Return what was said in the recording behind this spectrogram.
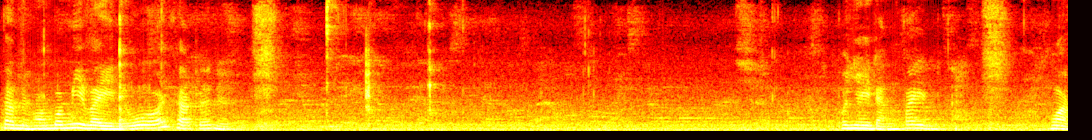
แต่ไม่หอมบ่มีไว้นี่โอ้ยคักเลยเนี่ยพอใหญ่ดังไฟห่อน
